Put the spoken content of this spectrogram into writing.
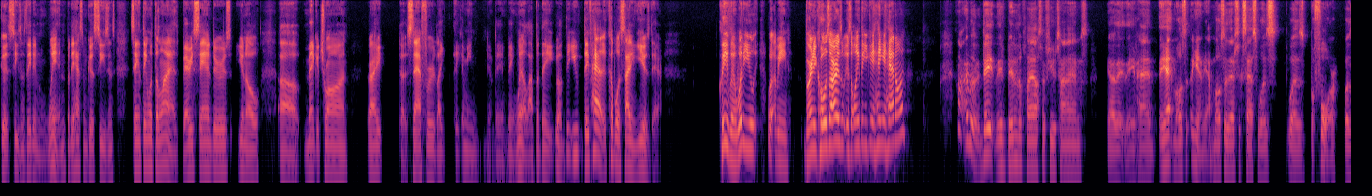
good seasons. They didn't win, but they had some good seasons. Same thing with the Lions. Barry Sanders, you know, uh, Megatron, right? Uh, Stafford, like, I mean, you know, they, they win a lot, but they, you know, they, you, they've had a couple exciting years there. Cleveland, what do you? Well, I mean, Bernie Kosar is, is the only thing you can hang your hat on. No, I believe they they've been in the playoffs a few times. You know, they, they've had they had most again, yeah, most of their success was was before was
